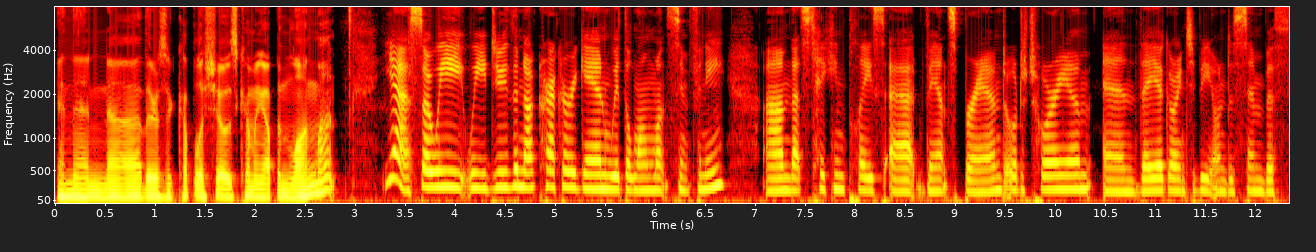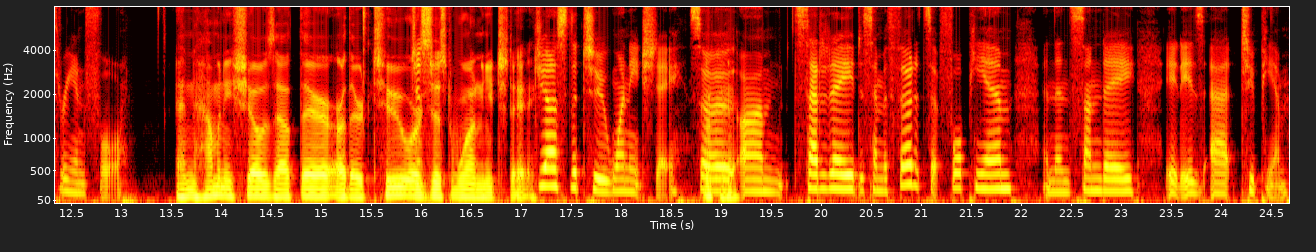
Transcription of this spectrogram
And then uh, there's a couple of shows coming up in Longmont. Yeah, so we, we do the Nutcracker again with the Longmont Symphony. Um, that's taking place at Vance Brand Auditorium, and they are going to be on December 3 and 4. And how many shows out there? Are there two or Just- just, one each day? Just the two, one each day. So Okay. um, Saturday, December 3rd, it's at 4 p.m., and then Sunday, it is at 2 p.m.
